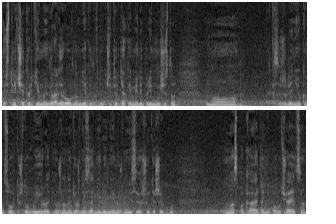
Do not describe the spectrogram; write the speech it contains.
то есть три четверти мы играли ровно, в, некоторых, в двух четвертях имели преимущество. Но, к сожалению, концовки, чтобы выигрывать, нужно надежной задней линии, нужно не совершить ошибку. У нас пока это не получается.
